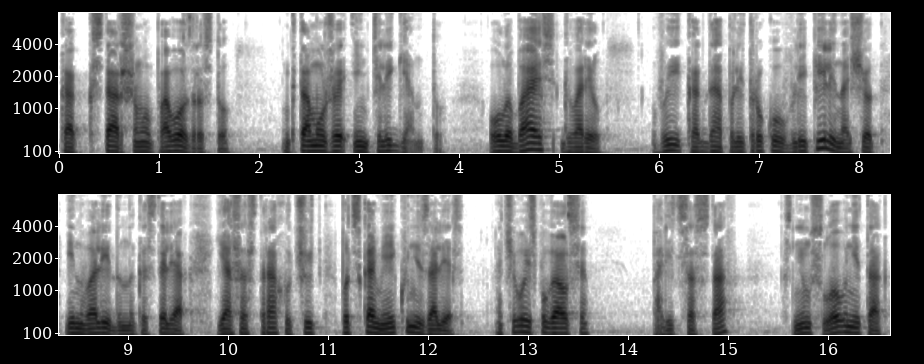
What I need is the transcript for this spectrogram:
как к старшему по возрасту, к тому же интеллигенту. Улыбаясь, говорил, «Вы, когда политруку влепили насчет инвалида на костылях, я со страху чуть под скамейку не залез. А чего испугался?» «Политсостав? С ним слово не так,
